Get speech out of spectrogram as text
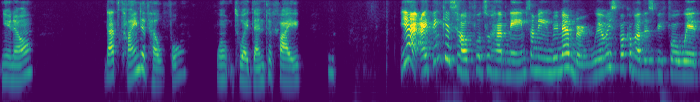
you know, that's kind of helpful to identify yeah i think it's helpful to have names i mean remember we already spoke about this before with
